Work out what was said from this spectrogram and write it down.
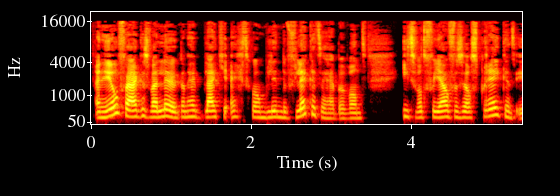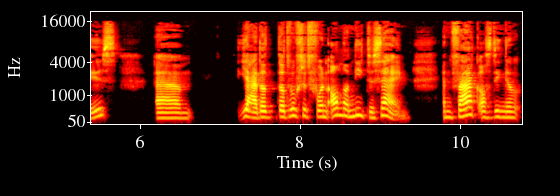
En heel vaak is wel leuk, dan blijkt je echt gewoon blinde vlekken te hebben. Want iets wat voor jou vanzelfsprekend is, um, ja, dat, dat hoeft het voor een ander niet te zijn. En vaak als dingen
